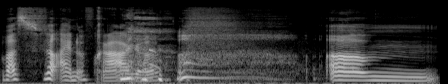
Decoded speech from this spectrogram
was für eine Frage. ähm,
